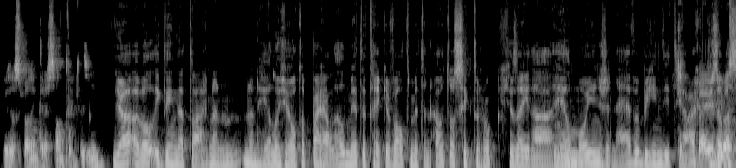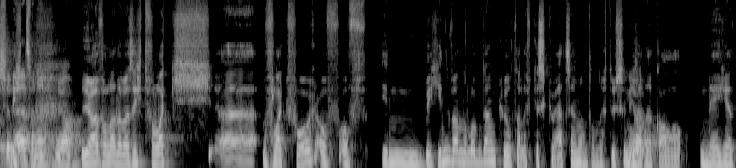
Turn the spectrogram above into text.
Dus dat is wel interessant om te zien. Ja, wel, ik denk dat daar een, een hele grote parallel mee te trekken valt met een autosector ook. Je zei dat heel mooi in Genève begin dit jaar. Bij dus dat was echt, Genève, hè? Ja. ja, voilà, dat was echt vlak, eh, vlak voor of, of in het begin van de lockdown. Ik wil het al even kwijt zijn, want ondertussen is dat ook al negen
